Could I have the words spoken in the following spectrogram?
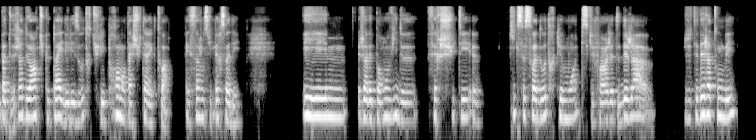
bah, déjà de un, tu peux pas aider les autres, tu les prends dans ta chute avec toi. Et ça, j'en suis persuadée. Et hum, j'avais pas envie de faire chuter euh, qui que ce soit d'autre que moi, puisque j'étais déjà, j'étais déjà tombée.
